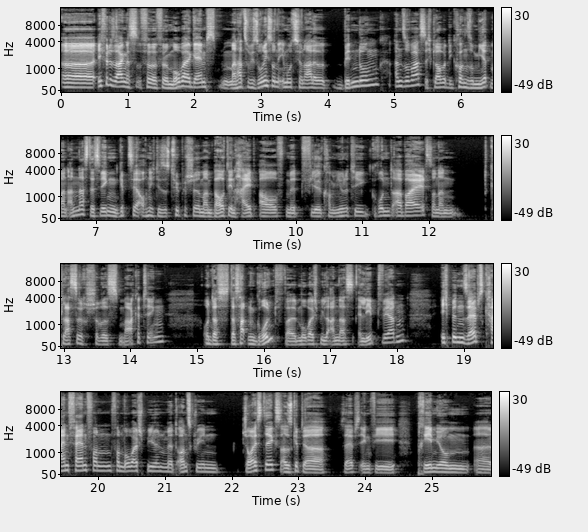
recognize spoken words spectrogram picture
Äh, ich würde sagen, dass für, für Mobile Games, man hat sowieso nicht so eine emotionale Bindung an sowas. Ich glaube, die konsumiert man anders. Deswegen gibt es ja auch nicht dieses typische, man baut den Hype auf mit viel Community-Grundarbeit, sondern klassischeres Marketing. Und das, das hat einen Grund, weil Mobile-Spiele anders erlebt werden. Ich bin selbst kein Fan von, von Mobile-Spielen mit Onscreen Joysticks. Also es gibt ja selbst irgendwie Premium äh,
